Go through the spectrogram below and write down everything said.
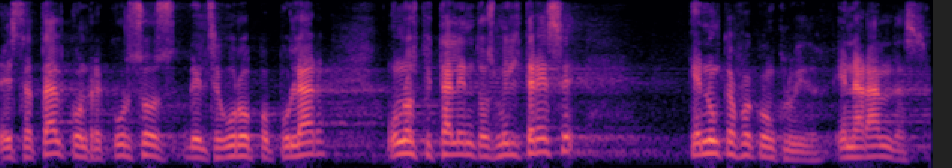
estatal con recursos del Seguro Popular, un hospital en 2013 que nunca fue concluido, en Arandas.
